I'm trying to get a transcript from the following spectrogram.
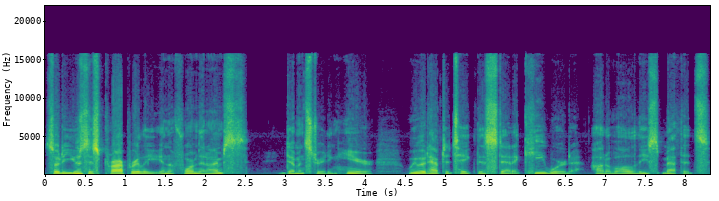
So to use this properly in the form that I'm demonstrating here, we would have to take this static keyword out of all of these methods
